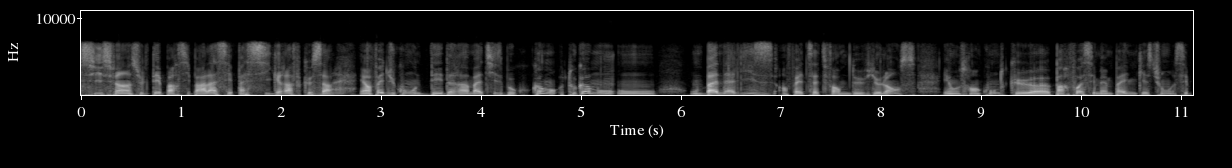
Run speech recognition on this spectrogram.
s'il se fait insulter par-ci par-là, c'est pas si grave que ça. ouais, Et en fait, du coup, on dédramatise beaucoup. Comme on- tout comme on, mm, on- on banalise en fait cette forme de violence et on se rend compte que euh, parfois c'est même pas une question, c'est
